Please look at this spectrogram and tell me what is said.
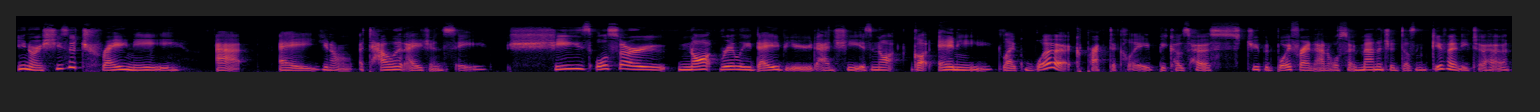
you know, she's a trainee at a, you know, a talent agency. She's also not really debuted and she has not got any like work practically because her stupid boyfriend and also manager doesn't give any to her.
